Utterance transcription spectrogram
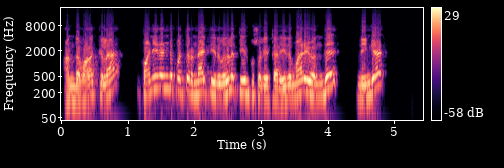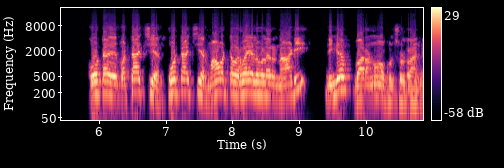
அந்த வழக்குல பனிரெண்டு பத்து ரெண்டாயிரத்தி இருபதுல தீர்ப்பு சொல்லியிருக்காரு. இது மாதிரி வந்து நீங்க கோட்டா வட்டாட்சியர் கோட்டாட்சியர் மாவட்ட வருவாய் அலுவலர் நாடி நீங்க வரணும் அப்படின்னு சொல்றாங்க.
